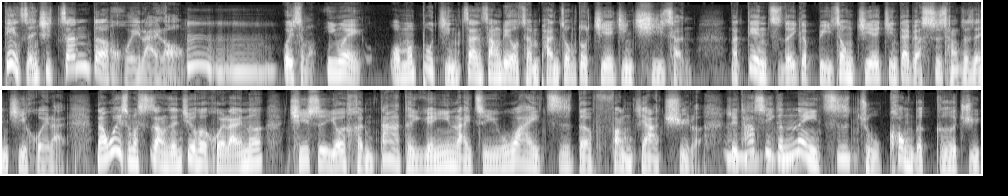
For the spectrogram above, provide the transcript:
电子人气真的回来了。嗯嗯嗯。为什么？因为我们不仅站上六成，盘中都接近七成。那电子的一个比重接近，代表市场的人气回来。那为什么市场人气会回来呢？其实有很大的原因来自于外资的放假去了，所以它是一个内资主控的格局。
